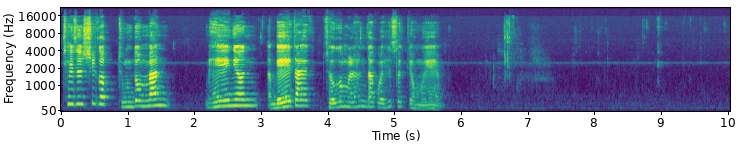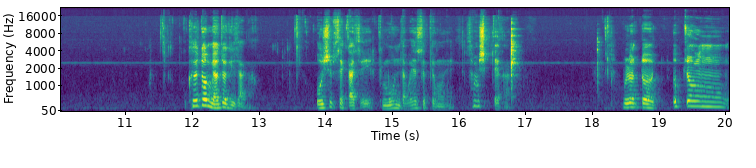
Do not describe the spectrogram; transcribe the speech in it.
최저 시급 정도만 매년 매달 저금을 한다고 했을 경우에 그래도 몇 억이잖아. 50세까지 이렇게 모은다고 했을 경우에 30대가 물론 또 업종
